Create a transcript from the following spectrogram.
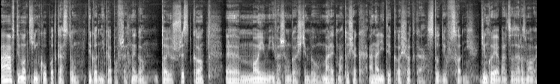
A w tym odcinku podcastu Tygodnika Powszechnego to już wszystko. E, moim i waszym gościem był Marek Matusiak, analityk Ośrodka Studiów Wschodnich. Dziękuję bardzo za rozmowę.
